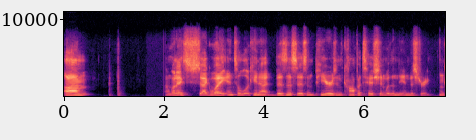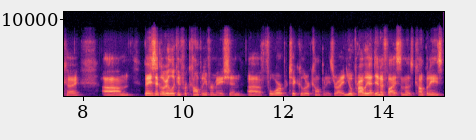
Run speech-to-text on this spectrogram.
Um, I'm going to segue into looking at businesses and peers and competition within the industry. Okay. Um, basically, we're looking for company information uh, for particular companies, right? And you'll probably identify some of those companies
